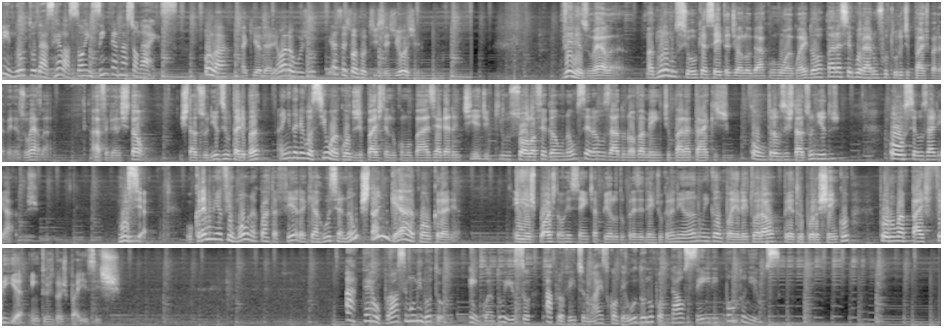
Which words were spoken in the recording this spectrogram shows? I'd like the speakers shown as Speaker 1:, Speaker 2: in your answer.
Speaker 1: Minuto das Relações Internacionais.
Speaker 2: Olá, aqui é Daniel Araújo e essas são as notícias de hoje.
Speaker 3: Venezuela. Maduro anunciou que aceita dialogar com Juan Guaidó para assegurar um futuro de paz para a Venezuela. Afeganistão. Estados Unidos e o Talibã ainda negociam um acordo de paz tendo como base a garantia de que o solo afegão não será usado novamente para ataques contra os Estados Unidos ou seus aliados. Rússia. O Kremlin afirmou na quarta-feira que a Rússia não está em guerra com a Ucrânia, em resposta ao recente apelo do presidente ucraniano em campanha eleitoral, Petro Poroshenko, por uma paz fria entre os dois países.
Speaker 1: Até o próximo minuto. Enquanto isso, aproveite mais conteúdo no portal seire.news.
